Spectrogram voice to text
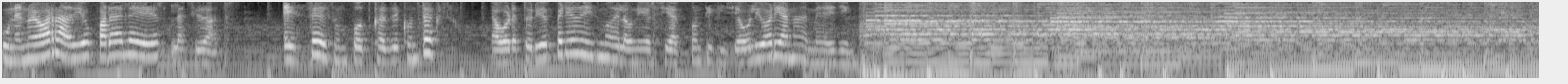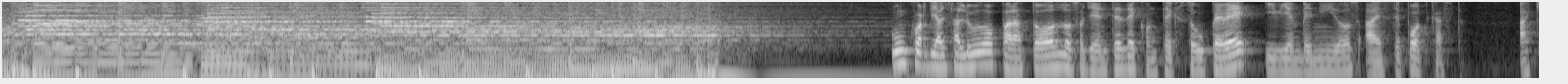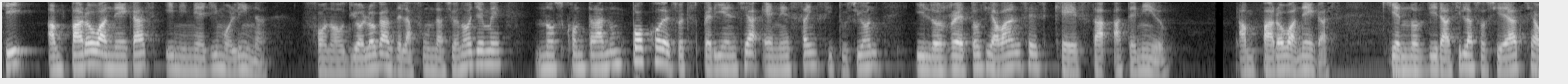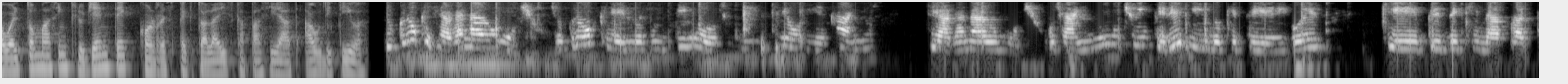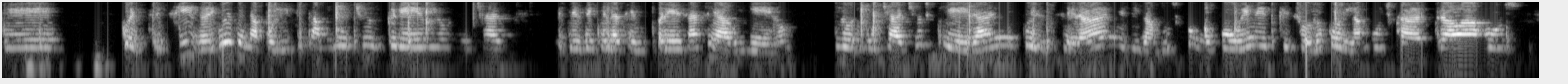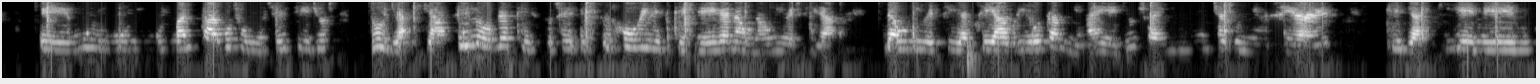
Una nueva radio para leer la ciudad. Este es un podcast de contexto, Laboratorio de Periodismo de la Universidad Pontificia Bolivariana de Medellín. Un cordial saludo para todos los oyentes de Contexto UPB y bienvenidos a este podcast. Aquí Amparo Vanegas y Ninelli Molina, fonoaudiólogas de la Fundación Óyeme, nos contarán un poco de su experiencia en esta institución y los retos y avances que ésta ha tenido. Amparo Vanegas, quien nos dirá si la sociedad se ha vuelto más incluyente con respecto a la discapacidad auditiva. Yo creo que se ha ganado mucho. Yo creo que en los últimos 15 o 10 años se ha ganado mucho. O sea, hay mucho interés y lo que te digo es que desde que la parte, pues sí, yo digo desde la política, muchos gremios, muchas, desde que las empresas se abrieron, los muchachos que eran, pues eran, digamos, como jóvenes que solo podían buscar trabajos eh, muy, muy, muy mal pagos o muy sencillos, no, ya, ya se logra que estos, estos jóvenes que llegan a una universidad, la universidad se abrió también a ellos, hay muchas universidades que ya tienen,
